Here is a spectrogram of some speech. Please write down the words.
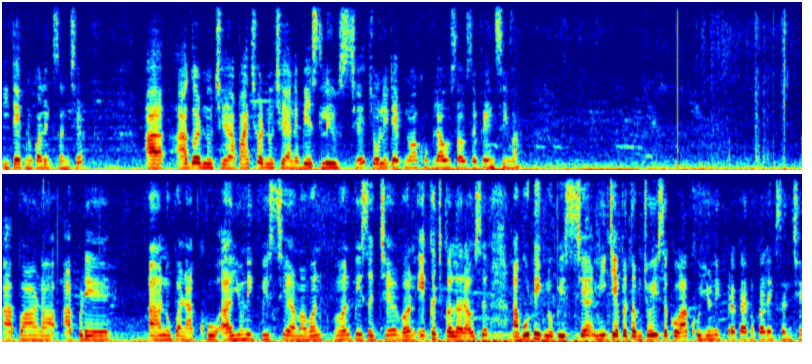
એ ટાઈપનું કલેક્શન છે. આ આગળનું છે, આ પાછળનું છે અને બે સ્લીવ્સ છે. ચોલી ટાઈપનું આખું બ્લાઉઝ આવશે ફેન્સીમાં આ પણ આપણે આનું પણ આખું, આ યુનિક પીસ છે. આમાં વન વન પીસ જ છે. વન એક જ કલર આવશે. આ બુટીકનું પીસ છે. નીચે પણ તમે જોઈ શકો આખું યુનિક પ્રકારનું કલેક્શન છે.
